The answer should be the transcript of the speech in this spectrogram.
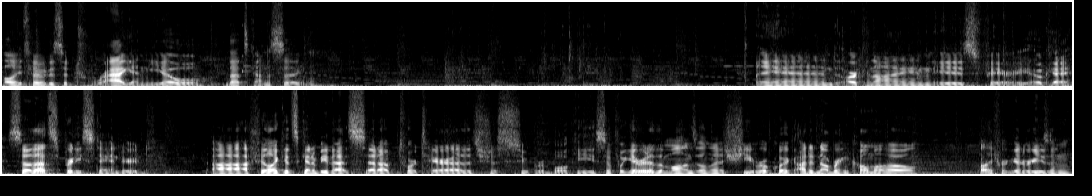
Politoed is a dragon. Yo, that's kind of sick. And Arcanine is Fairy. Okay, so that's pretty standard. Uh, I feel like it's going to be that setup Torterra that's just super bulky. So if we get rid of the Mons on the sheet real quick, I did not bring Kommo-o, probably for good reason.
